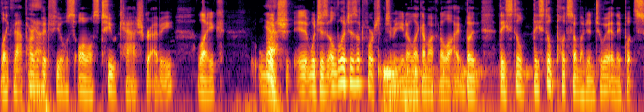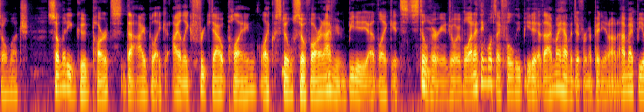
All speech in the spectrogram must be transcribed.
like that part of it feels almost too cash grabby. Like Yeah. which which is which is unfortunate to me. You know, like I'm not gonna lie, but they still they still put so much into it, and they put so much so many good parts that I like I like freaked out playing like still so far, and I haven't even beat it yet. Like it's still very enjoyable, and I think once I fully beat it, I might have a different opinion on it. I might be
